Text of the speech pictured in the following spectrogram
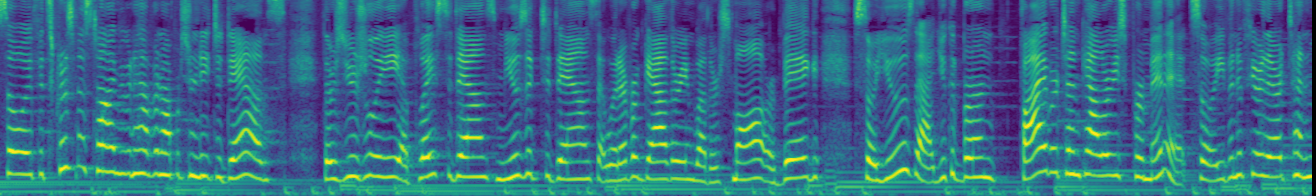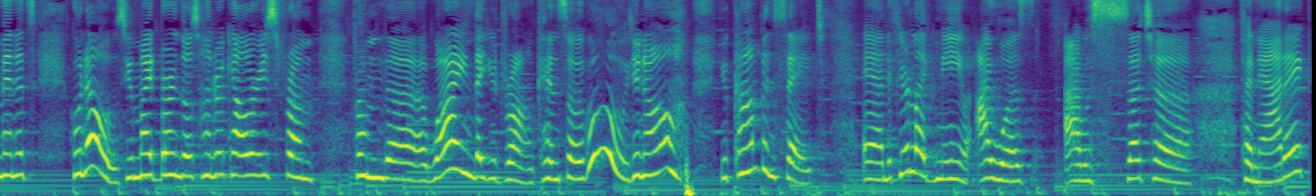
So if it's Christmas time, you're going to have an opportunity to dance. There's usually a place to dance, music to dance at whatever gathering, whether small or big. So use that. You could burn five or 10 calories per minute. So even if you're there 10 minutes, who knows? You might burn those 100 calories from from the wine that you drank. And so, woo, you know, you compensate. And if you're like me, I was I was such a fanatic.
